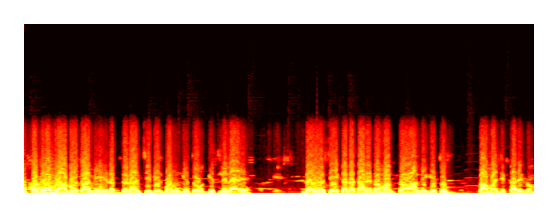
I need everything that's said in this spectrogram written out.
उपक्रम राबवतो आम्ही. रक्तदान शिबिर पण घेतो घेतलेलं आहे. दरवर्षी एखादा कार्यक्रम आमचा आम्ही घेतो. सामाजिक कार्यक्रम.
